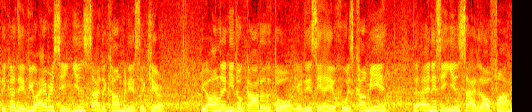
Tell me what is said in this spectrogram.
because they view everything inside the company is secure, you only need to guard the door. You need to say, hey, who is coming in? The, anything inside is all fine.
